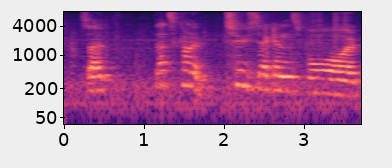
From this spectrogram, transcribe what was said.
so that's kind of two seconds for,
